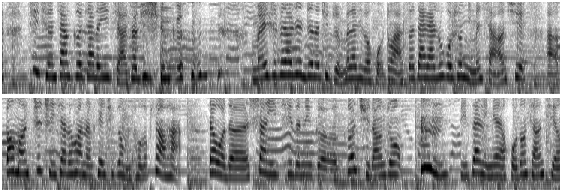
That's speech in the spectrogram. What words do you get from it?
剧情加歌加在一起啊，叫剧情歌。我们也是非常认真的去准备了这个活动啊，所以大家如果说你们想要去啊帮忙支持一下的话呢，可以去给我们投个票哈，在我的上一期的那个歌曲当中，比赛里面活动详情，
